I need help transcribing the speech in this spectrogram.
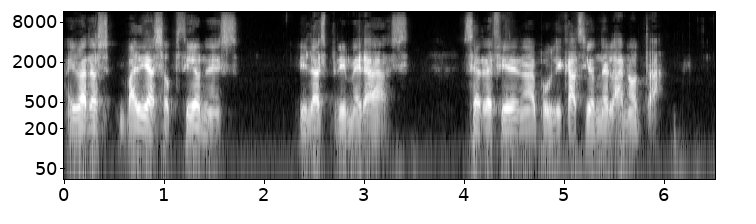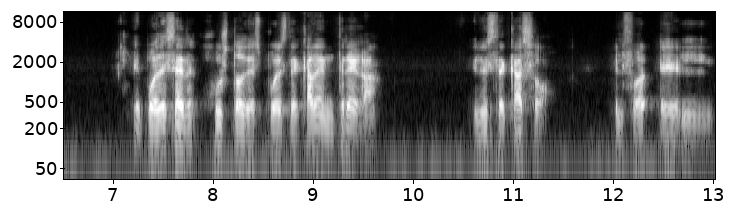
Hay varias, opciones y las primeras se refieren a la publicación de la nota, que puede ser justo después de cada entrega, en este caso el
